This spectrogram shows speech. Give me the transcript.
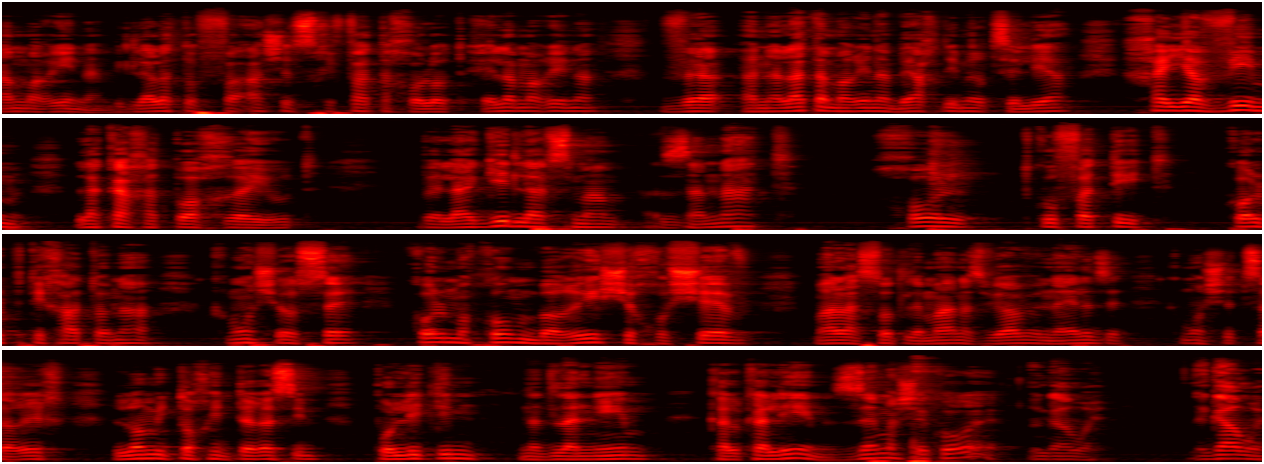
המרינה, בגלל התופעה של סחיפת החולות אל המרינה, והנהלת המרינה ביחד עם הרצליה חייבים לקחת פה אחריות ולהגיד לעצמם, הזנת חול תקופתית, כל פתיחת עונה, כמו שעושה כל מקום בריא שחושב מה לעשות למען הסביבה ולנהל את זה כמו שצריך, לא מתוך אינטרסים פוליטיים, נדל"ניים, כלכליים, זה מה שקורה. לגמרי. לגמרי.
